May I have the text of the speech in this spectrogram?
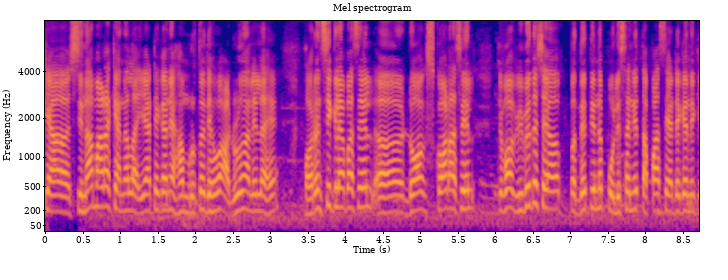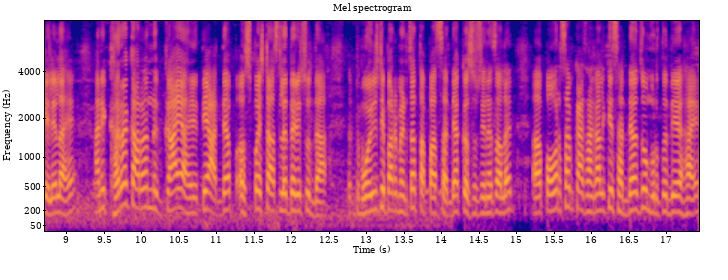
कॅ सिनामाडा कॅनल आहे या ठिकाणी हा मृतदेह आढळून आलेला आहे. फॉरेन्सिक लॅब असेल डॉग स्क्वॉड असेल किंवा विविध श पद्धतीनं पोलिसांनी तपास या ठिकाणी केलेला आहे. आणि खरं कारण काय आहे ते अद्याप अस्पष्ट असलं तरीसुद्धा पोलीस डिपार्टमेंटचा तपास सध्या कसोशीने चालू आहे. अ, पवारसाहेब काय सांगाल की सध्या जो मृतदेह आहे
